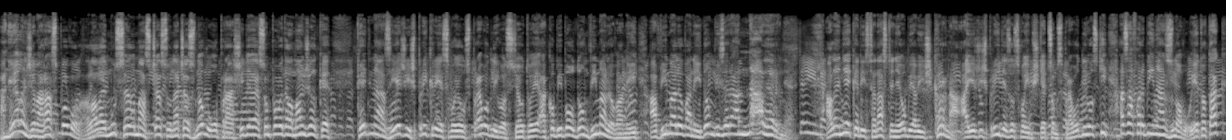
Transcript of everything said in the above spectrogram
A nie len, že ma raz povolal, ale musel ma z času na čas znovu oprášiť a ja som povedal manželke, keď nás Ježiš prikrie svojou spravodlivosťou, to je ako by bol dom vymaľovaný a vymaľovaný dom vyzerá nádherne. Ale niekedy sa na stene objaví škrna a Ježiš príde so svojím štecom spravodlivosti a zafarbí nás znovu. Je to tak?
